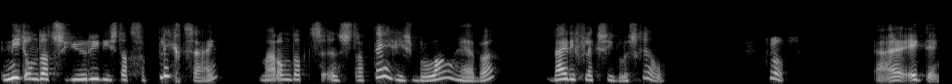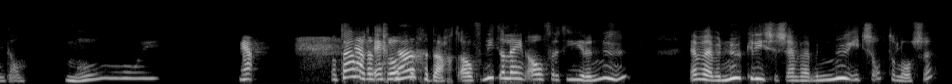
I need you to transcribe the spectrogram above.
Niet omdat ze juridisch dat verplicht zijn, maar omdat ze een strategisch belang hebben bij die flexibele schil. klopt. Ja, ik denk dan, mooi. Ja. Want daar Ja, wordt echt klopt. nagedacht over, niet alleen over het hier en nu. En we hebben nu crisis en we hebben nu iets op te lossen.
